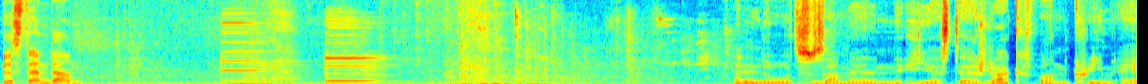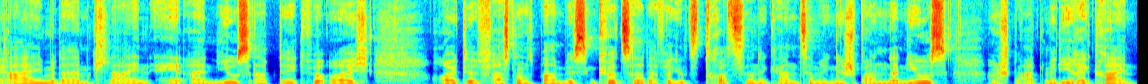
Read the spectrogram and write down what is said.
Bis denn dann. Hallo zusammen, hier ist der Jacques von Cream AI mit einem kleinen AI News Update für euch. Heute fassen wir uns mal ein bisschen kürzer, dafür gibt es trotzdem eine ganze Menge spannender News und starten wir direkt rein.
